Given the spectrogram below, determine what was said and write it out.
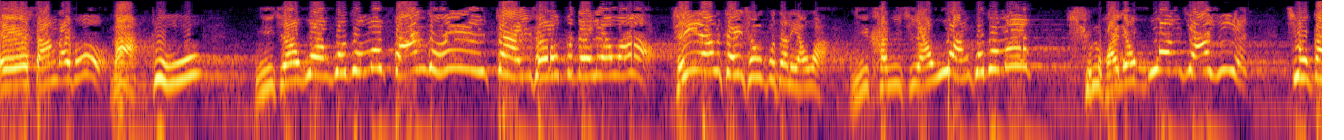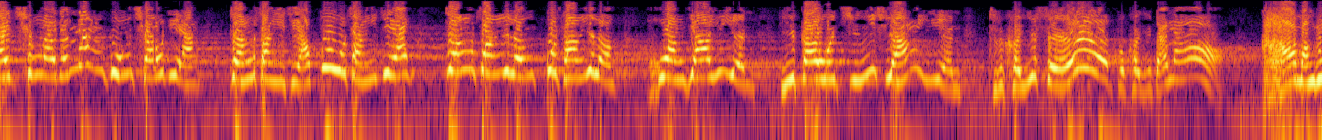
哎，尚大夫，郎主！你叫王国祖母犯罪，斩首不得了啊！怎样斩首不得了啊？你看你家王国祖母损坏了皇家御言，就该请来的能工巧匠，正上一脚，补上一脚，正上一愣，补上一愣。皇家御言已改为金镶御言，只可以射，不可以斩啊！大盟主，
